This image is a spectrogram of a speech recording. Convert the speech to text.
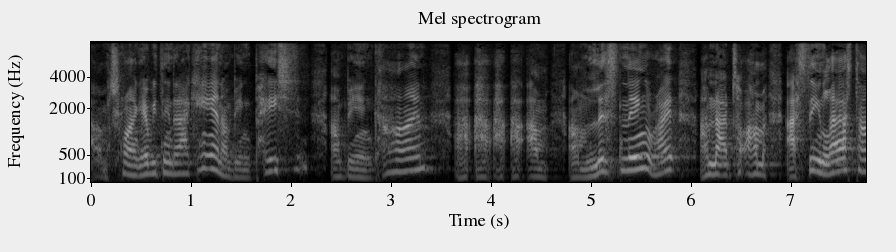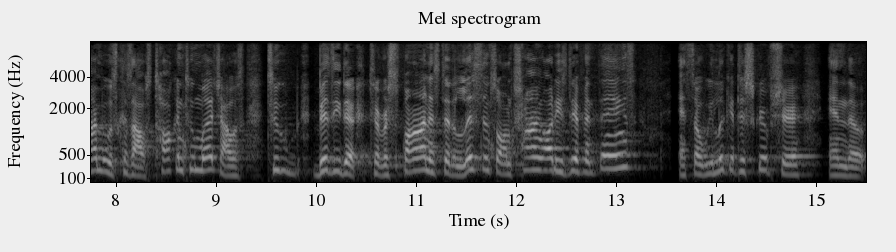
I'm trying everything that I can. I'm being patient. I'm being kind. I, I, I, I'm, I'm listening, right? I'm not, ta- I'm, I seen last time it was because I was talking too much. I was too busy to, to respond instead of listen. So I'm trying all these different things. And so we look at the scripture, and the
